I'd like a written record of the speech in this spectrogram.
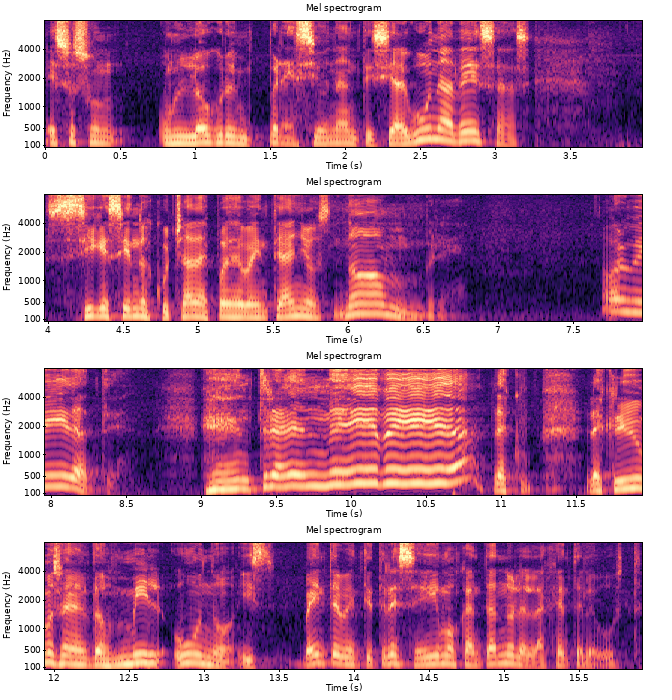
eso es un, un logro impresionante. Y si alguna de esas sigue siendo escuchada después de 20 años, no, hombre, olvídate. Entra en mi vida. La, escribimos en el 2001 y 2023 seguimos cantándola, a la gente le gusta.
